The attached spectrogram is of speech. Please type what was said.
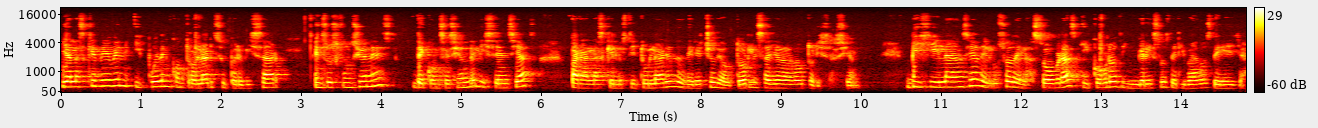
y a las que deben y pueden controlar y supervisar en sus funciones de concesión de licencias para las que los titulares de derecho de autor les haya dado autorización, vigilancia del uso de las obras y cobro de ingresos derivados de ella,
